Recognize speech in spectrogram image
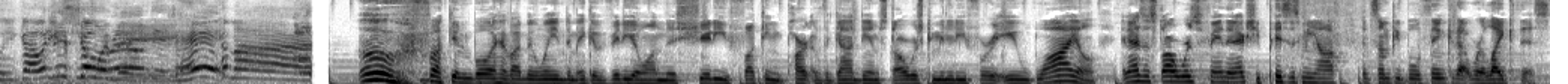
Holy God, what are you showing me? His head. Come on. Oh, fucking boy, have I been waiting to make a video on this shitty fucking part of the goddamn Star Wars community for a while. And as a Star Wars fan, it actually pisses me off that some people think that we're like this.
